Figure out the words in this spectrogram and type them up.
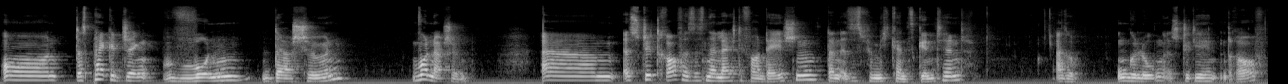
Und das Packaging wunderschön. Wunderschön. Ähm, es steht drauf, es ist eine leichte Foundation. Dann ist es für mich kein Skin Tint. Also ungelogen, es steht hier hinten drauf,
